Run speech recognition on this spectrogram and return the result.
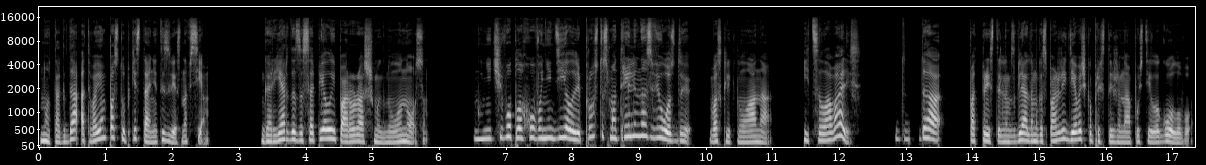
Но тогда о твоем поступке станет известно всем». Гарьярда засопела и пару раз шмыгнула носом. «Мы ничего плохого не делали, просто смотрели на звезды», — воскликнула она. «И целовались?» Д «Да». Под пристальным взглядом госпожи девочка пристыженно опустила голову.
